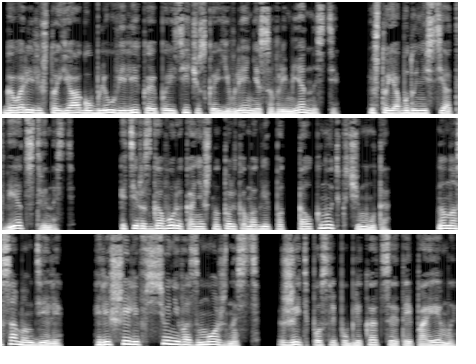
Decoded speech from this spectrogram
говорили, что я гублю великое поэтическое явление современности и что я буду нести ответственность. Эти разговоры, конечно, только могли подтолкнуть к чему-то, но на самом деле решили всю невозможность жить после публикации этой поэмы,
